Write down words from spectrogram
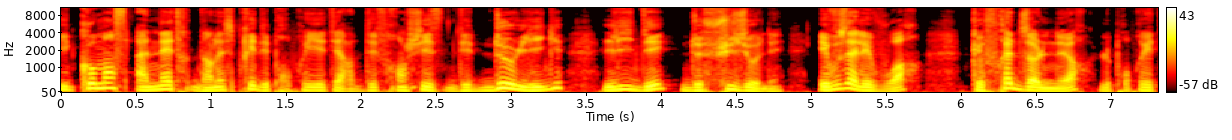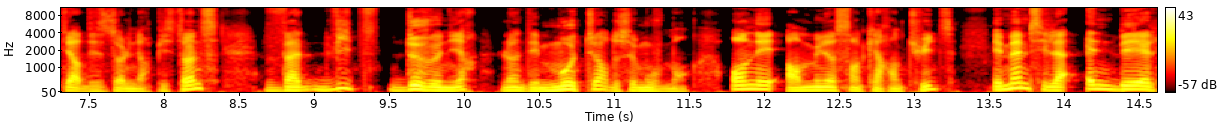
il commence à naître dans l'esprit des propriétaires des franchises des deux ligues l'idée de fusionner. Et vous allez voir que Fred Zollner, le propriétaire des Zollner Pistons, va vite devenir l'un des moteurs de ce mouvement. On est en 1948, et même si la NBL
